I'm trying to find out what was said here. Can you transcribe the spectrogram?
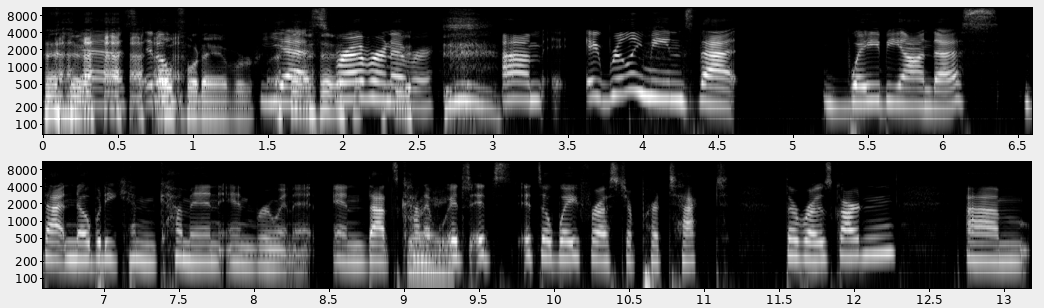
Yes, it'll- or forever. yes, forever and ever. Um, it really means that way beyond us that nobody can come in and ruin it, and that's kind of it's it's it's a way for us to protect the rose garden. Um,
